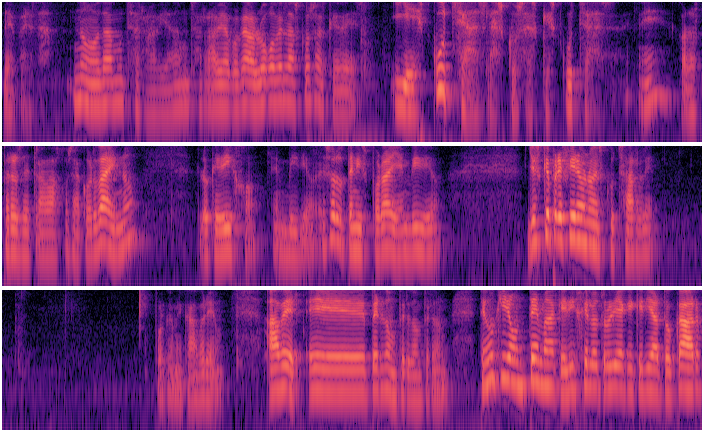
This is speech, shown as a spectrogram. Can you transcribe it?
de verdad. No, da mucha rabia, da mucha rabia, porque claro, luego ves las cosas que ves. Y escuchas las cosas que escuchas. ¿eh? con los perros de trabajo, ¿os acordáis, no? Lo que dijo en vídeo. Eso lo tenéis por ahí en vídeo. Yo es que prefiero no escucharle. Porque me cabreo. A ver, eh, perdón, perdón, perdón. Tengo que ir a un tema que dije el otro día que quería tocar.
